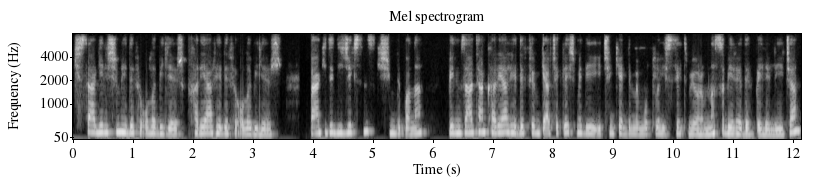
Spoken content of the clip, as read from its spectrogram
kişisel gelişim hedefi olabilir, kariyer hedefi olabilir. Belki de diyeceksiniz ki şimdi bana benim zaten kariyer hedefim gerçekleşmediği için kendimi mutlu hissetmiyorum. Nasıl bir hedef belirleyeceğim?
